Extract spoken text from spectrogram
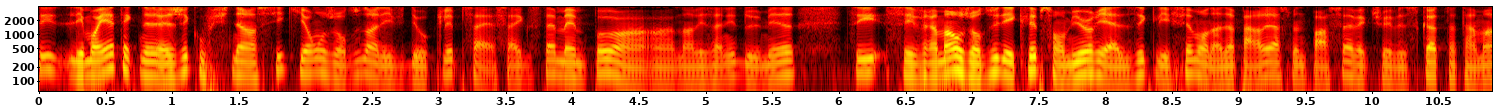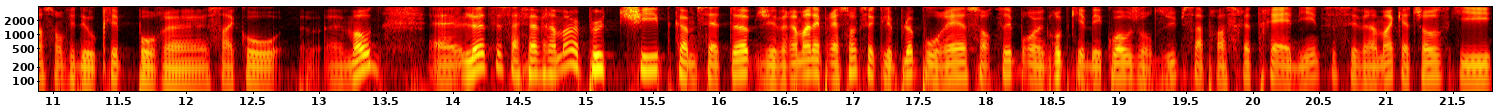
les moyens technologiques ou financiers qu'ils ont aujourd'hui dans les vidéoclips, ça, ça existait même pas en- en- dans les années 2000. Tu sais, c'est vraiment aujourd'hui les clips sont mieux réalisés que les films. On en a parlé la semaine passée avec Travis Scott, notamment son vidéoclip pour euh, Psycho euh, Mode. Euh, là, ça fait vraiment un peu cheap comme setup. J'ai vraiment l'impression que ce clip-là pourrait sortir pour un groupe québécois aujourd'hui, puis ça passerait très bien. C'est vraiment quelque chose qui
